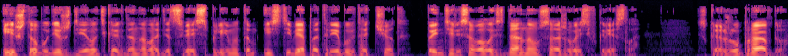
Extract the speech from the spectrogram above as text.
«И что будешь делать, когда наладят связь с Плимутом и с тебя потребуют отчет?» — поинтересовалась Дана, усаживаясь в кресло. «Скажу правду,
